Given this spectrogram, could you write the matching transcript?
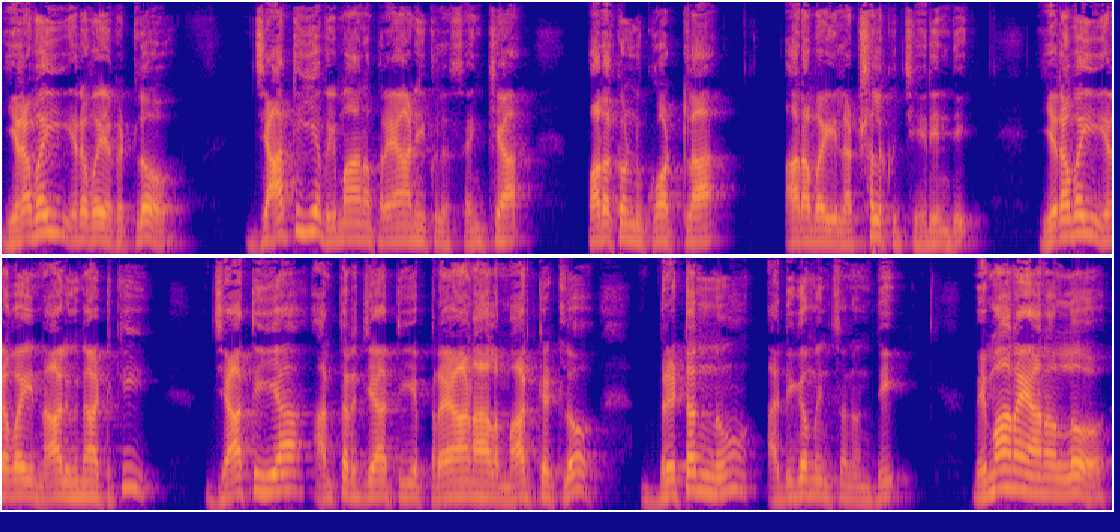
ఇరవై ఇరవై ఒకటిలో జాతీయ విమాన ప్రయాణికుల సంఖ్య పదకొండు కోట్ల అరవై లక్షలకు చేరింది. ఇరవై ఇరవై నాలుగు నాటికి జాతీయ అంతర్జాతీయ ప్రయాణాల మార్కెట్లో బ్రిటన్ను అధిగమించనుంది. విమానయానంలో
